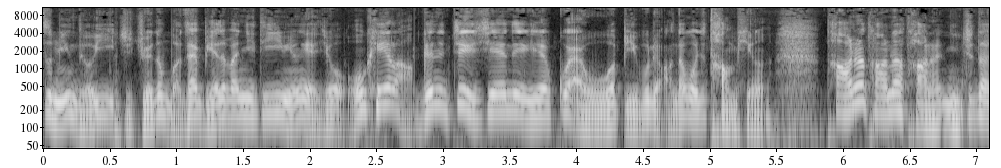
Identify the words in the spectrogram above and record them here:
自鸣得意，就觉得我在别的班级第一名也就 OK 了，跟这些那些怪物我比不了，那我就躺平，躺着躺着躺着，你知道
